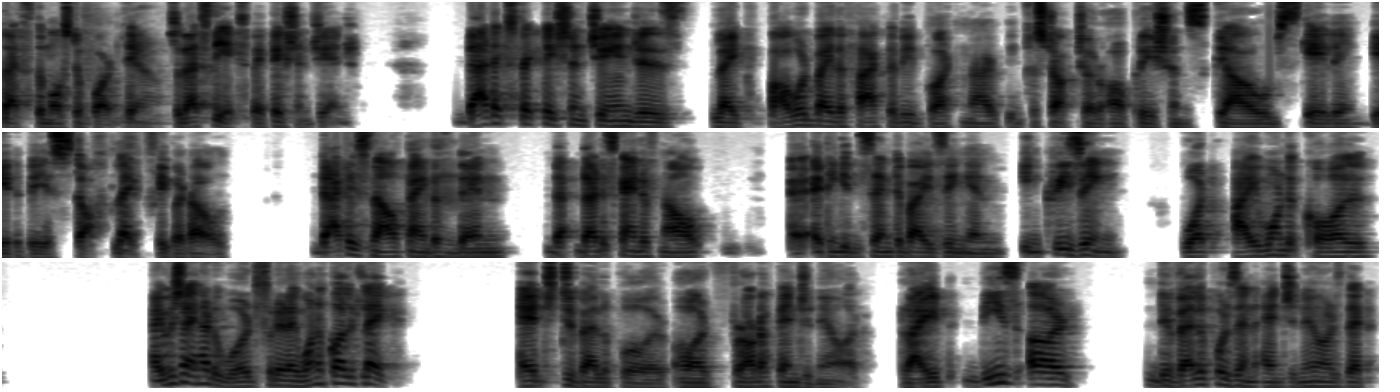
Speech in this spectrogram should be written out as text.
that's the most important thing. Yeah. So that's the expectation change. That expectation change is like powered by the fact that we've gotten our infrastructure, operations, cloud, scaling, database stuff like figured out. That is now kind of mm-hmm. then, that, that is kind of now, I think, incentivizing and increasing what I want to call, I wish I had a word for it. I want to call it like edge developer or product engineer, right? These are developers and engineers that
